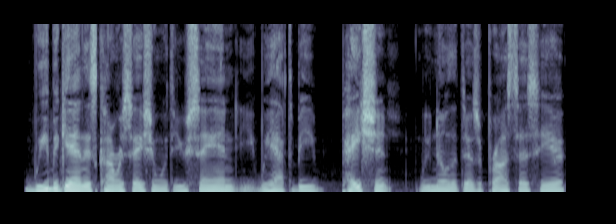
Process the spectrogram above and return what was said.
We began this conversation with you saying we have to be patient. We know that there's a process here.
